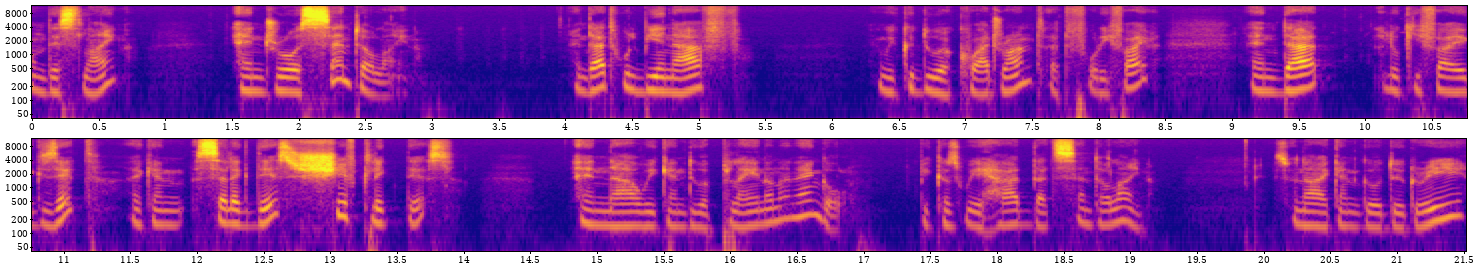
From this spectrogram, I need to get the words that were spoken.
on this line and draw a center line. And that will be enough. We could do a quadrant at 45. And that, look, if I exit, I can select this, shift click this, and now we can do a plane on an angle because we had that center line. So now I can go degree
